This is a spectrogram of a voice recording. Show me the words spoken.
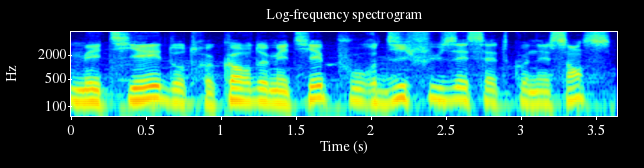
métiers, d'autres corps de métier pour diffuser cette connaissance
